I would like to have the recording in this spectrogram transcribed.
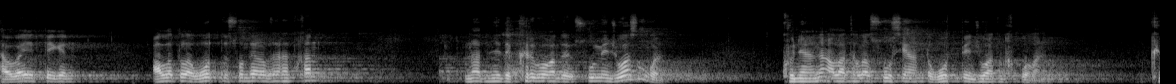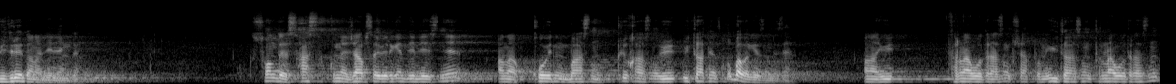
тәуба етпеген алла тағала отты сондай қылып жаратқан мына дүниеде кір болғанда сумен жуасың ғой. Күнәні алла тағала су сияқты отпен жуатын қылып қойған. Күйдіреді ана денеңді. Сондай сасық күнә жабыса берген денесіне ана қойдың басын құйқасын ұйтатын едік қой бала кезімізде. Ана тырнап отырасың пышақпен ұйтасың тырнап отырасың.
